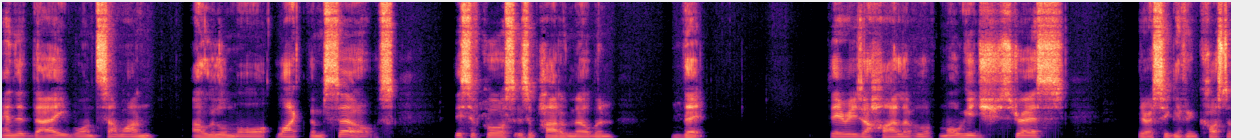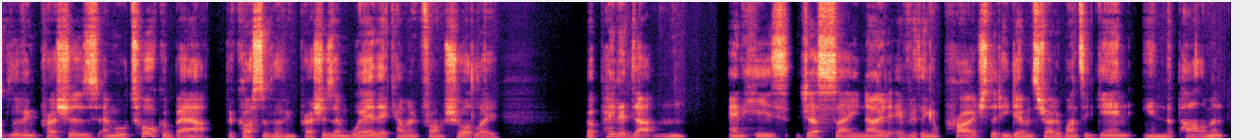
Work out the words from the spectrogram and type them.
and that they want someone a little more like themselves. This, of course, is a part of Melbourne that there is a high level of mortgage stress, there are significant cost of living pressures, and we'll talk about the cost of living pressures and where they're coming from shortly. But Peter Dutton and his just say no to everything approach that he demonstrated once again in the parliament,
